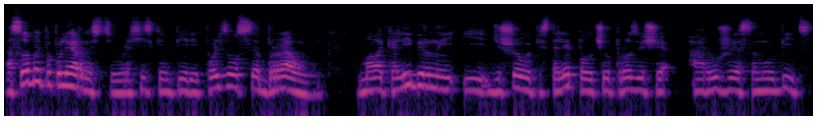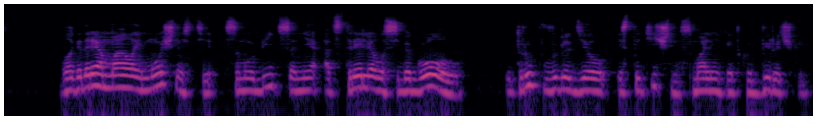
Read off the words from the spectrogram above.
Особой популярностью в Российской империи пользовался Браунинг. Малокалиберный и дешевый пистолет получил прозвище «оружие самоубийц». Благодаря малой мощности самоубийца не отстреливал себе голову, и труп выглядел эстетично, с маленькой такой дырочкой.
